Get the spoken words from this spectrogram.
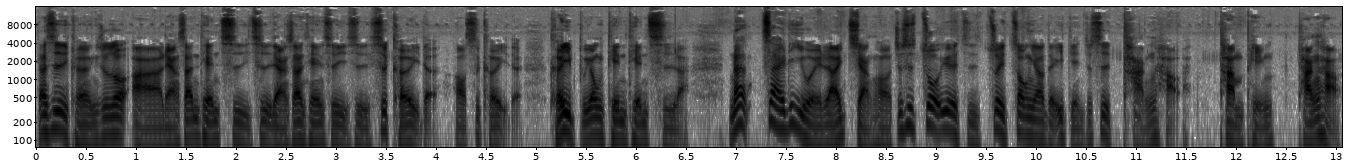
但是可能就说啊，两三天吃一次，两三天吃一次是可以的，好，是可以的，可以不用天天吃啦。那在立伟来讲哦，就是坐月子最重要的一点就是躺好，躺平，躺好，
